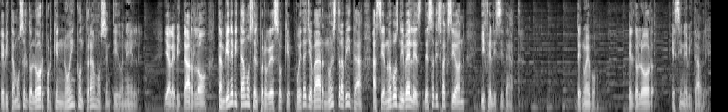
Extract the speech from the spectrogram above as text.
Evitamos el dolor porque no encontramos sentido en él. Y al evitarlo, también evitamos el progreso que pueda llevar nuestra vida hacia nuevos niveles de satisfacción y felicidad. De nuevo, el dolor es inevitable,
